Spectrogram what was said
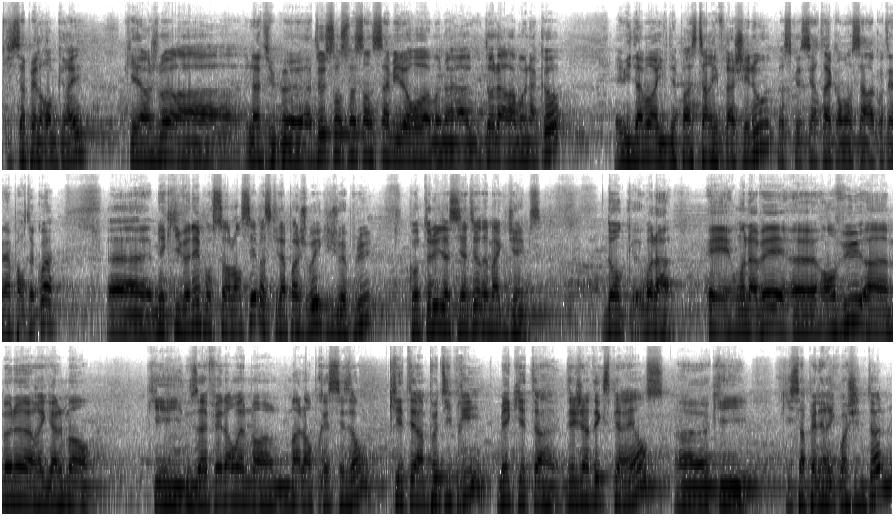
qui s'appelle Rob Gray, qui est un joueur à, là, à 265 000 euros dollars à Monaco. Évidemment, il venait pas à ce tarif-là chez nous, parce que certains commençaient à raconter n'importe quoi, Euh, mais qui venait pour se relancer parce qu'il n'a pas joué, qu'il jouait plus, compte tenu de la signature de Mike James. Donc voilà. Et on avait euh, en vue un meneur également qui nous avait fait énormément mal en pré-saison, qui était un petit prix, mais qui est un, déjà d'expérience, euh, qui, qui s'appelle Eric Washington,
